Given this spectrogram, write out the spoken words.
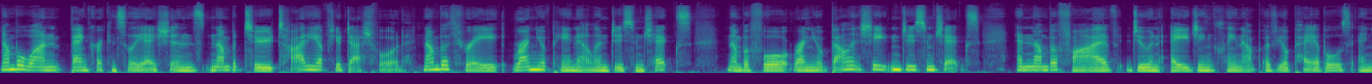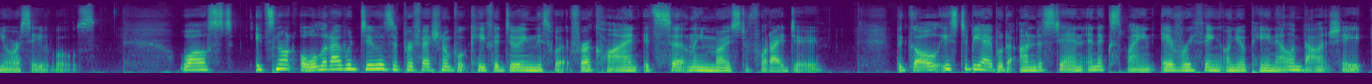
Number one, bank reconciliations. Number two, tidy up your dashboard. Number three, run your P&L and do some checks. Number four, run your balance sheet and do some checks. And number five, do an aging cleanup of your payables and your receivables. Whilst it's not all that I would do as a professional bookkeeper doing this work for a client, it's certainly most of what I do. The goal is to be able to understand and explain everything on your P&L and balance sheet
